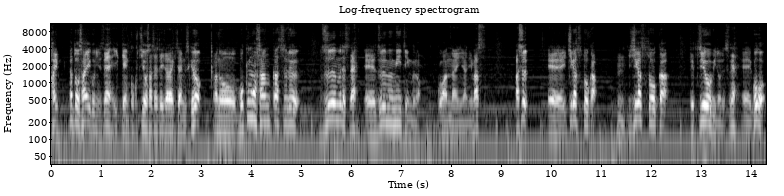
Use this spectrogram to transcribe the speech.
はい。あと最後にですね、一件告知をさせていただきたいんですけど、あの僕も参加するズームですね、えー、ズームミーティングのご案内になります。明日、えー、1月10日、うん、1月10日、月曜日のですね、えー、午後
